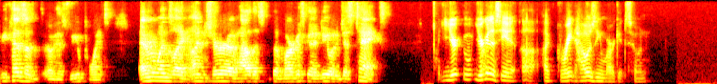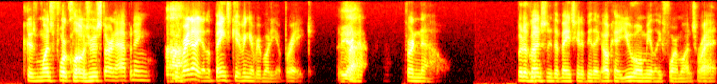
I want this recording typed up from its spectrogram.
because of, of his viewpoints, everyone's like unsure of how this the market's going to do, and it just tanks. you're you're going to see a, a great housing market soon. Because once foreclosures start happening Uh, right now yeah, the bank's giving everybody a break yeah, for now. But eventually the bank's going to be like, okay, you owe me like four months rent,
